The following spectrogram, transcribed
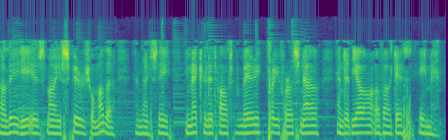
Our Lady is my spiritual mother, and I say, Immaculate Heart of Mary, pray for us now and at the hour of our death. Amen.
